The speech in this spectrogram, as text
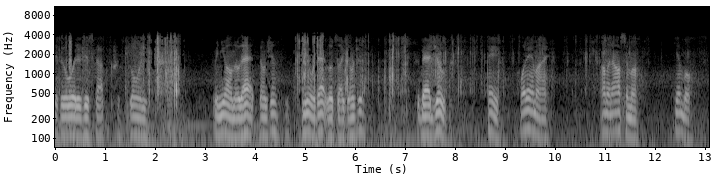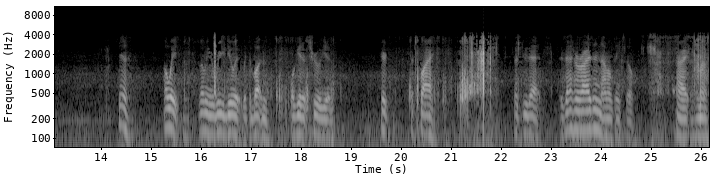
If it would have just stopped going. I mean, you all know that, don't you? You know what that looks like, don't you? It's a bad joke. Hey, what am I? I'm an Osama gimbal. Yeah. Oh wait, let me redo it with the button. We'll get it true again. Here, let's fly. Let's do that. Is that Horizon? I don't think so. Alright, I'm not,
